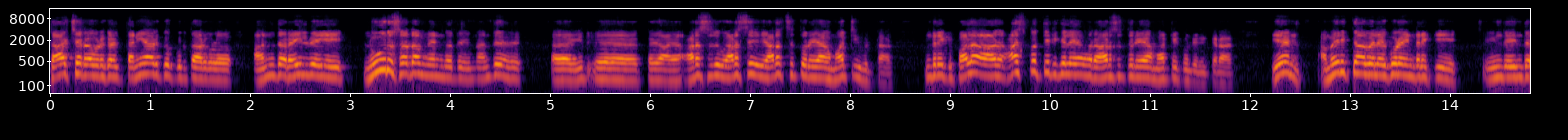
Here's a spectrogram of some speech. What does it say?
தாட்சர் அவர்கள் தனியாருக்கு கொடுத்தார்களோ அந்த ரயில்வேயை நூறு சதம் என்பது வந்து அரசு அரசு அரசு துறையாக மாற்றி விட்டார் இன்றைக்கு பல ஆஸ்பத்திரிகளை அவர் அரசு துறையாக மாற்றிக் கொண்டிருக்கிறார் ஏன்? அமெரிக்காவிலே கூட இன்றைக்கு இந்த இந்த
